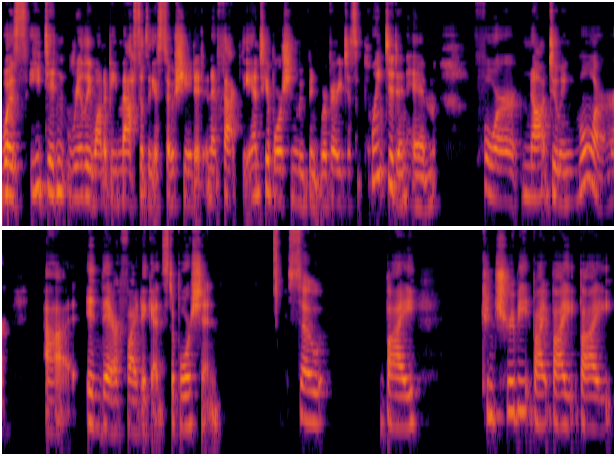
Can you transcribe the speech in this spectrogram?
was he didn't really want to be massively associated and in fact the anti-abortion movement were very disappointed in him for not doing more uh, in their fight against abortion so by contribute by by by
